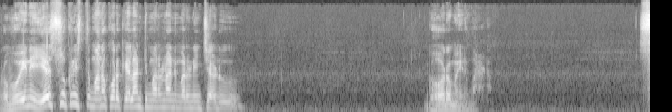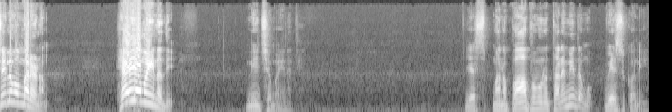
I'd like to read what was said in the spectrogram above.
ప్రభు అయిన యేసుక్రీస్తు మన కొరకు ఎలాంటి మరణాన్ని మరణించాడు? ఘోరమైన మరణం. శిలువ మరణం. హేయమైనది. నీచమైనది. ఎస్ మన పాపమును తన మీద వేసుకొని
